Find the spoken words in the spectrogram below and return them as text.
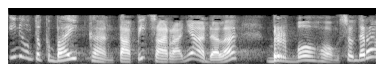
Ini untuk kebaikan. Tapi caranya adalah berbohong. Saudara,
